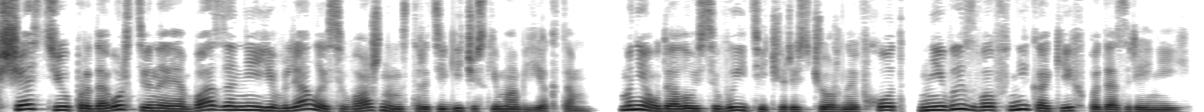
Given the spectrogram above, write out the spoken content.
К счастью, продовольственная база не являлась важным стратегическим объектом. Мне удалось выйти через черный вход, не вызвав никаких подозрений.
